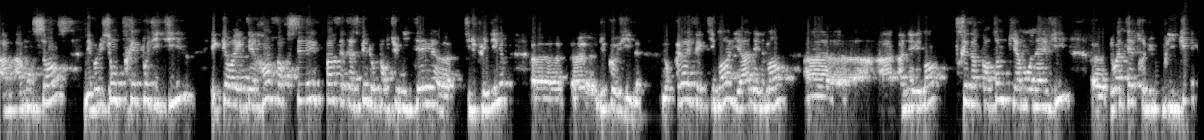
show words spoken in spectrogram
à, mon sens, d'évolution très positive et qui aurait été renforcé par cet aspect d'opportunité, si je puis dire, du Covid. Donc là, effectivement, il y a un élément, un élément très important qui, à mon avis, doit être dupliqué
